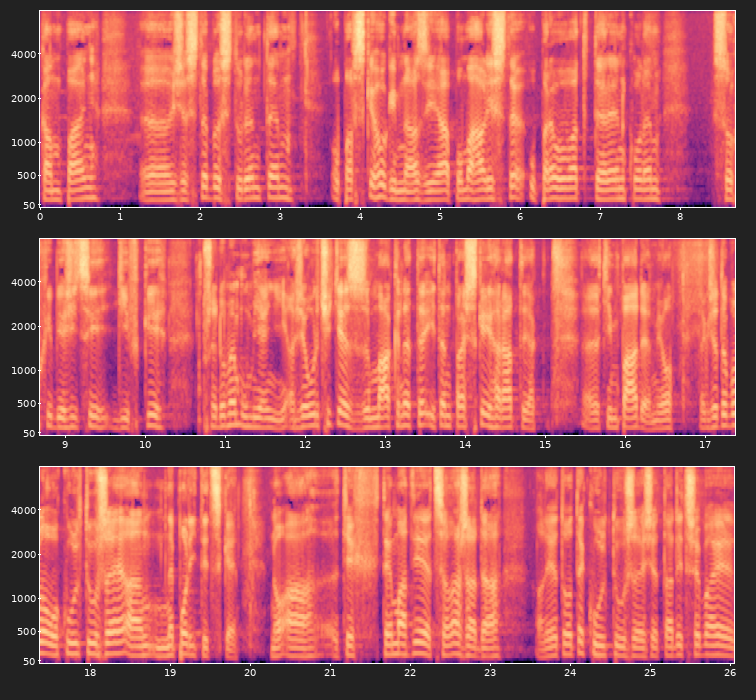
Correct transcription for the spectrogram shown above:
kampaň, eh, že jste byl studentem Opavského gymnázia a pomáhali jste upravovat terén kolem sochy běžící dívky před domem umění a že určitě zmáknete i ten Pražský hrad jak, eh, tím pádem. Jo? Takže to bylo o kultuře a nepolitické. No a těch témat je celá řada, ale je to o té kultuře, že tady třeba je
